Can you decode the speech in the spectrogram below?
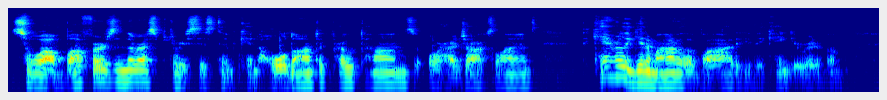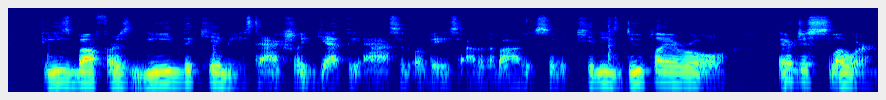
So while buffers in the respiratory system can hold on to protons or hydroxyl ions, they can't really get them out of the body. They can't get rid of them. These buffers need the kidneys to actually get the acid or base out of the body. So the kidneys do play a role. They're just slower.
